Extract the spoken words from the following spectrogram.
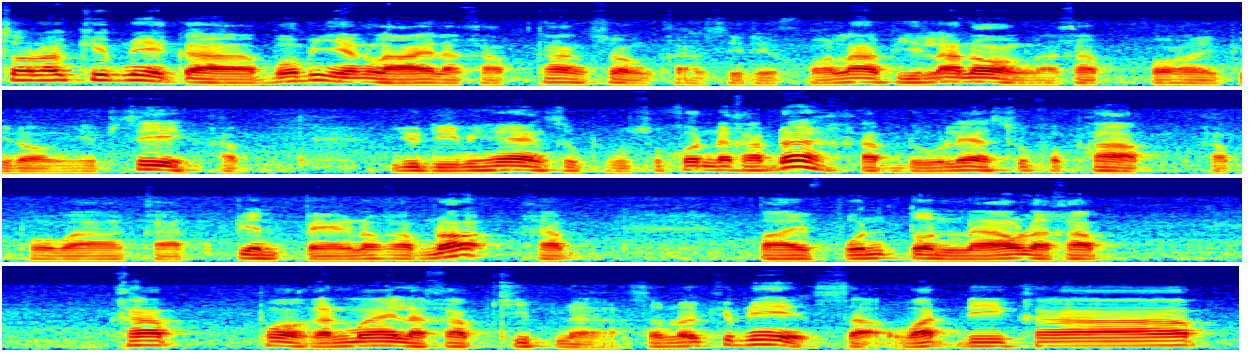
สำหรับคลิปนี้ก็บ่มีหยังหลายล่ะครับทางช่องกาสิเดขอลาพี่ลาน้องละครับขอให้พี่น้อง FC ครับอยู่ดีไมีแห้งสุขภูสุขคนนะครับเด้อครับดูแลสุขภาพครับเพราะว่าอากาศเปลี่ยนแปลงเนาะครับเนาะครับปลายฝนต้นหนาวล่ะครับ ครับพ่อกันไหมล่ะครับคลิปหน้าสำหรับคลิปนี้สวัสดีครับ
